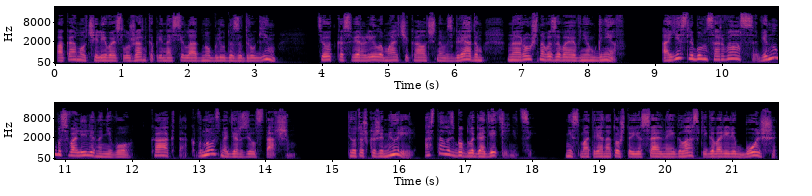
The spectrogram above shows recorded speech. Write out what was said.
Пока молчаливая служанка приносила одно блюдо за другим — Тетка сверлила мальчика алчным взглядом, нарочно вызывая в нем гнев. А если бы он сорвался, вину бы свалили на него. Как так? Вновь надерзил старшим. Тетушка же Мюрель осталась бы благодетельницей, несмотря на то, что ее сальные глазки говорили больше,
